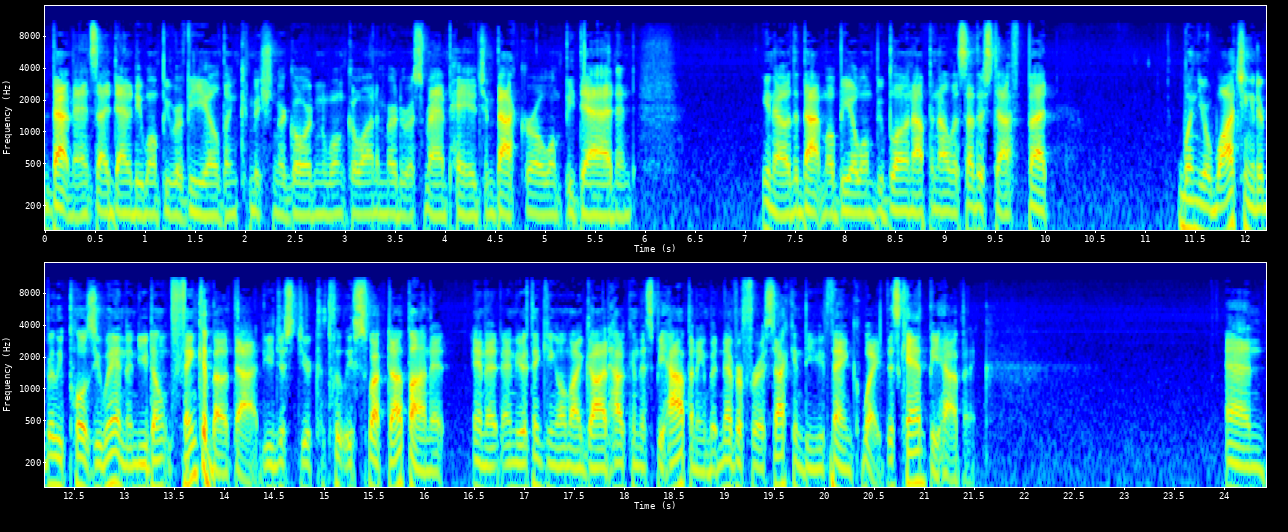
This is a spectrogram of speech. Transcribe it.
Batman's identity won't be revealed, and Commissioner Gordon won't go on a murderous rampage, and Batgirl won't be dead, and you know the Batmobile won't be blown up, and all this other stuff. But when you're watching it, it really pulls you in, and you don't think about that. You just you're completely swept up on it in it, and you're thinking, "Oh my God, how can this be happening?" But never for a second do you think, "Wait, this can't be happening." And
